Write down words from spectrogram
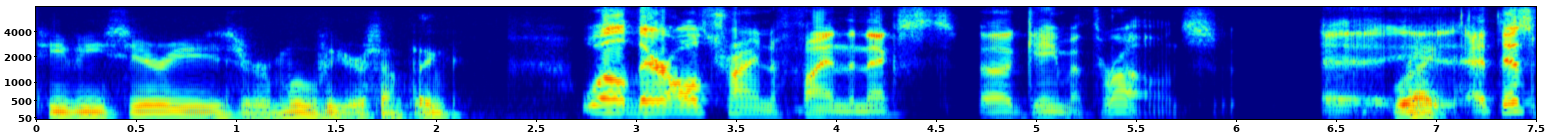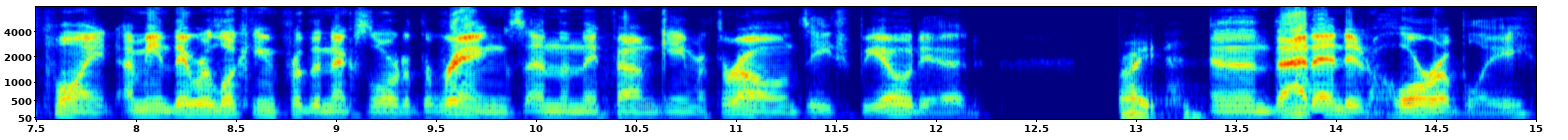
TV series or a movie or something. Well, they're all trying to find the next uh, Game of Thrones. Uh, Right. At this point, I mean, they were looking for the next Lord of the Rings, and then they found Game of Thrones. HBO did, Right. and that ended horribly.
